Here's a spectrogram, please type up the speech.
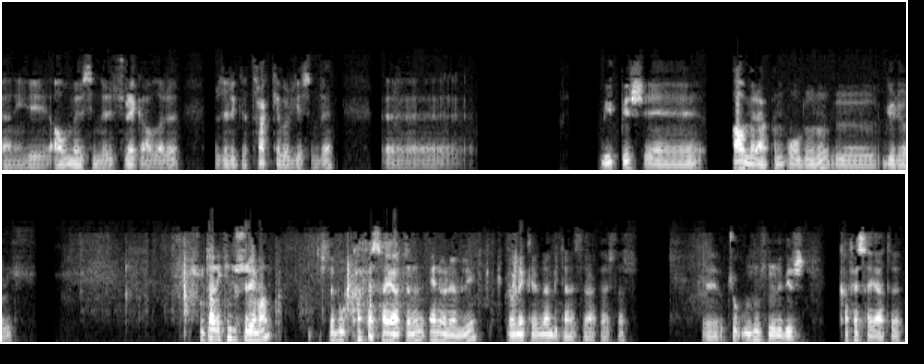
Yani e, av mevsimleri, sürek avları özellikle Trakya bölgesinde e, büyük bir e, av merakının olduğunu e, görüyoruz. Sultan II. Süleyman işte bu kafes hayatının en önemli örneklerinden bir tanesidir arkadaşlar. E, çok uzun süreli bir kafes hayatı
